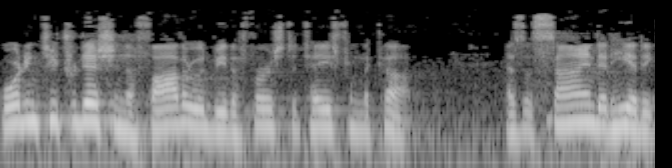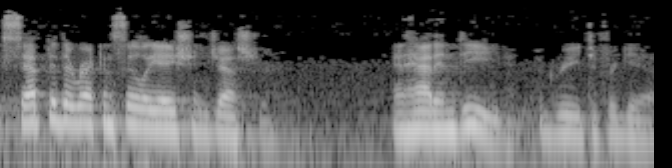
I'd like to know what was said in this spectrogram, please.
According to tradition, the father would be the first to taste from the cup as a sign that he had accepted the reconciliation gesture and had indeed agreed to forgive.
